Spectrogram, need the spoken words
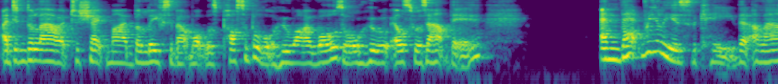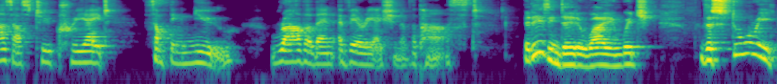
I didn't allow it to shape my beliefs about what was possible or who I was or who else was out there. And that really is the key that allows us to create something new rather than a variation of the past. It is indeed a way in which the story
